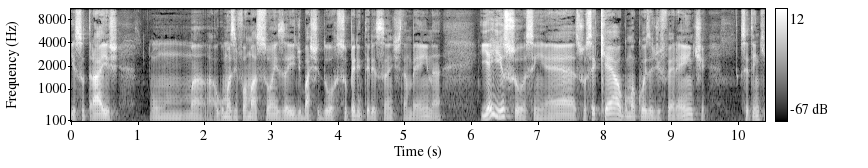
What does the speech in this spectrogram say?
Isso traz uma, algumas informações aí de bastidor super interessantes também, né? E é isso, assim, é, se você quer alguma coisa diferente, você tem que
